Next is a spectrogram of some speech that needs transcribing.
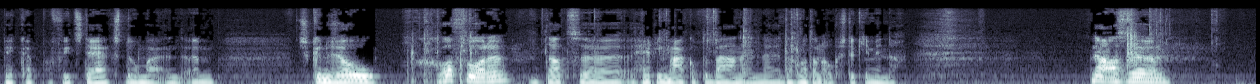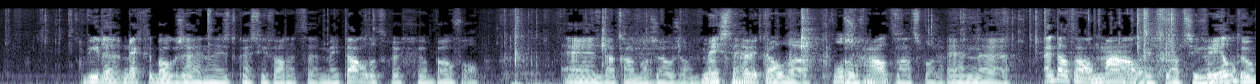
pick-up of iets dergelijks te doen. Maar ehm, ze kunnen zo grof worden dat ze herrie maken op de baan. En dat wordt dan ook een stukje minder. Nou, als de wielen rechtgebogen zijn, dan is het kwestie van het eh, metaal er terug eh, bovenop. En dan kan er zo zo'n. De meeste heb ik al eh, losgehaald. Worden. En, en dat al maal Even laten zien veel. toe.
